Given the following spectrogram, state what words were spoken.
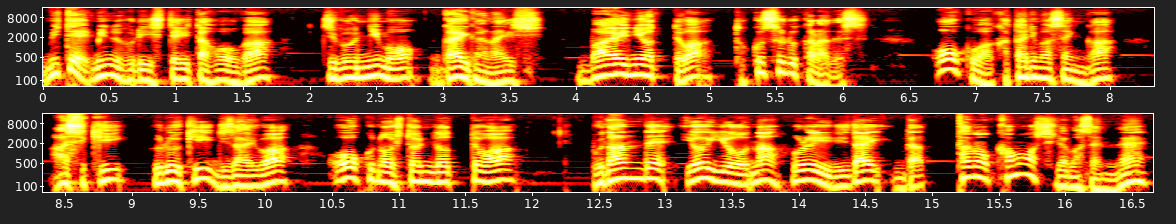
見て見ぬふりしていた方が自分にも害がないし、場合によっては得するからです。多くは語りませんが、悪しき古き時代は多くの人にとっては無難で良いような古い時代だったのかもしれませんね。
